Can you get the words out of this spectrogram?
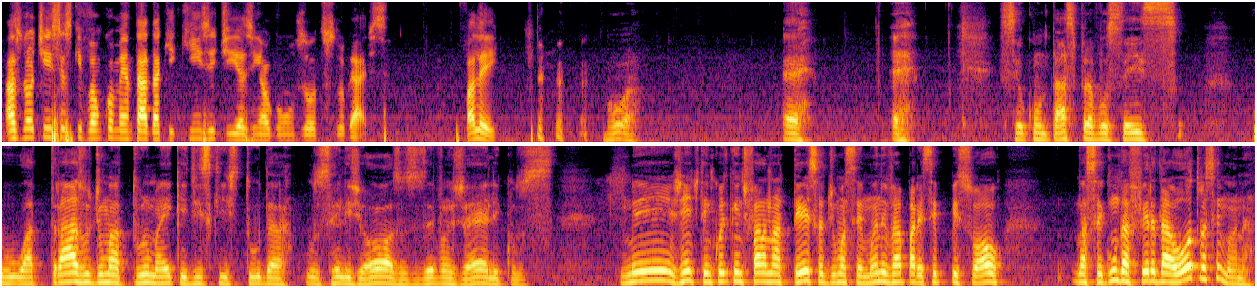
as notícias que vão comentar daqui 15 dias em alguns outros lugares. Falei. Boa. É. É. Se eu contasse para vocês o atraso de uma turma aí que diz que estuda os religiosos, os evangélicos. Me... Gente, tem coisa que a gente fala na terça de uma semana e vai aparecer pro pessoal na segunda-feira da outra semana.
